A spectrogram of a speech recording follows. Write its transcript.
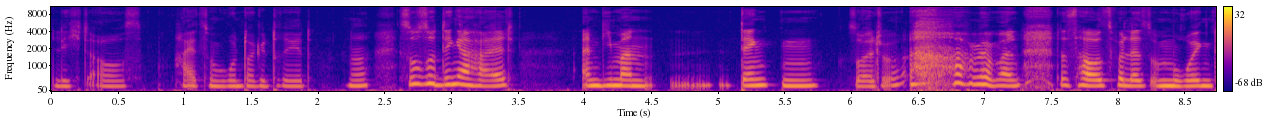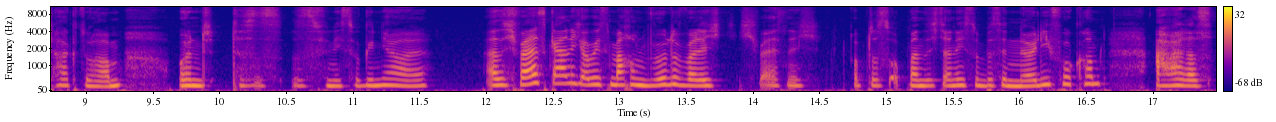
Licht aus, Heizung runtergedreht. Ne? So, so Dinge halt, an die man denken sollte, wenn man das Haus verlässt, um einen ruhigen Tag zu haben. Und das ist, das finde ich so genial. Also ich weiß gar nicht, ob ich es machen würde, weil ich, ich weiß nicht, ob das, ob man sich da nicht so ein bisschen nerdy vorkommt. Aber das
